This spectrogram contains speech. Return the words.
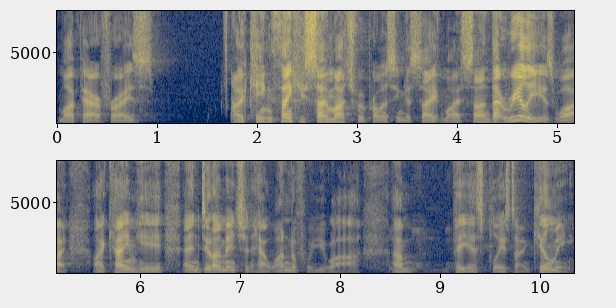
My paraphrase O King, thank you so much for promising to save my son. That really is why I came here. And did I mention how wonderful you are? Um, P.S. Please don't kill me.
